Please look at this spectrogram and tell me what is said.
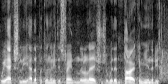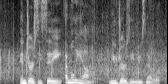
we actually had the opportunity to strengthen the relationship with the entire community. In Jersey City, Emily Young, New Jersey News Network.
